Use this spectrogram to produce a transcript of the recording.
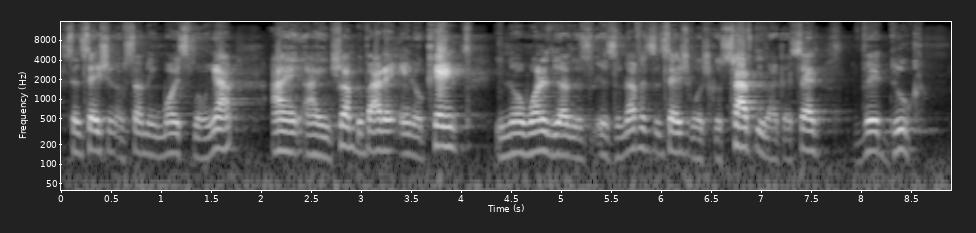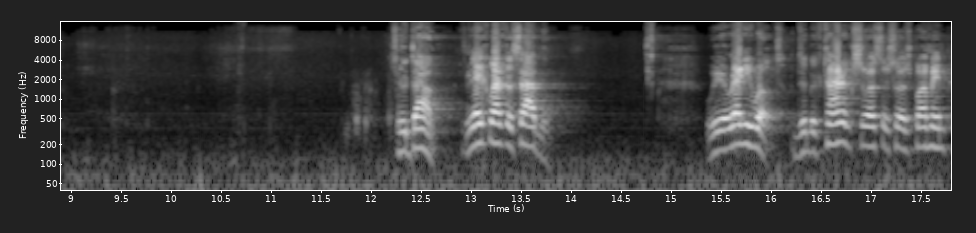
sensation of something moist flowing out. I, I, Sham Bavada Ain't Okay. You know, one of the others is enough sensation, which Kosafti, like I said, Viduk. Udal. Nekwa Kosafti. We already wrote the Biktanik Shos Shos Pamim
